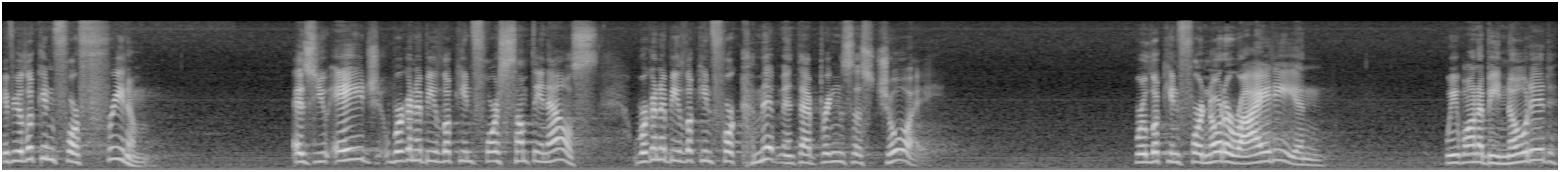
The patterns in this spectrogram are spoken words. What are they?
If you're looking for freedom, as you age, we're going to be looking for something else. We're going to be looking for commitment that brings us joy. We're looking for notoriety and we want to be noted.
